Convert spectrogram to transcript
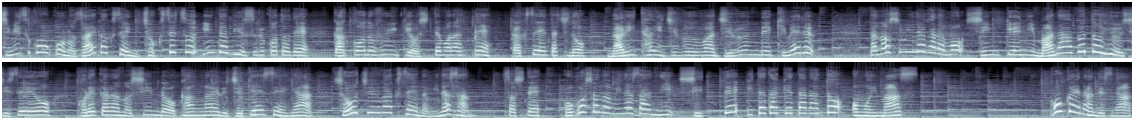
清水高校の在学生に直接インタビューすることで学校の雰囲気を知ってもらって学生たちのなりたい自分は自分で決める。楽しみながらも真剣に学ぶという姿勢をこれからの進路を考える受験生や小中学生の皆さんそして保護者の皆さんに知っていただけたらと思います。今回なんですが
